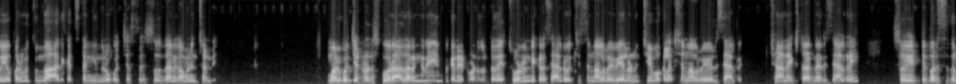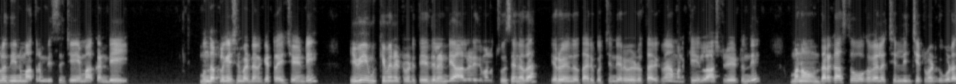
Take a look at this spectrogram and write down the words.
వయో పరిమితి ఉందో అది ఖచ్చితంగా ఇందులోకి వచ్చేస్తుంది. సో దాన్ని గమనించండి. మనకు వచ్చేటువంటి స్కోర్ ఆధారంగానే ఎంపిక అనేటువంటిది ఉంటుంది. చూడండి ఇక్కడ శాలరీ వచ్చేసి నలభై వేల నుంచి ఒక లక్ష నలభై వేలు శాలరీ. చాలా ఎక్స్ట్రాడినరీ శాలరీ. సో ఎట్టి పరిస్థితుల్లో దీన్ని మాత్రం మిస్ చేయమాకండి. ముందు అప్లికేషన్ పెట్టడానికే ట్రై చేయండి. ఇవి ముఖ్యమైనటువంటి తేదీలండి. ఆల్రెడీ ఇది మనం చూసాం కదా. ఇరవై ఎనిమిదో తారీఖు వచ్చింది. ఇరవై ఏడో తారీఖున మనకి లాస్ట్ డేట్ ఉంది. మనం దరఖాస్తు ఒకవేళ చెల్లించేటువంటిది కూడా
